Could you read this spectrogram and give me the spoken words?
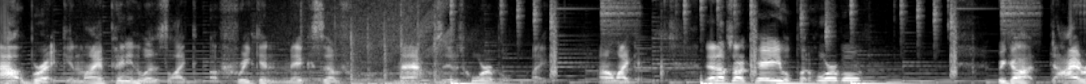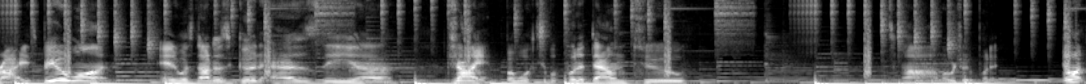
Outbreak, in my opinion, was like a freaking mix of maps. It was horrible. Like, I don't like it. Dead Ops Arcade, we'll put horrible. We got Die Rise, BO1. It was not as good as the, uh, giant, but we'll, we'll put it down to... Ah, where should we put it? You know what?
